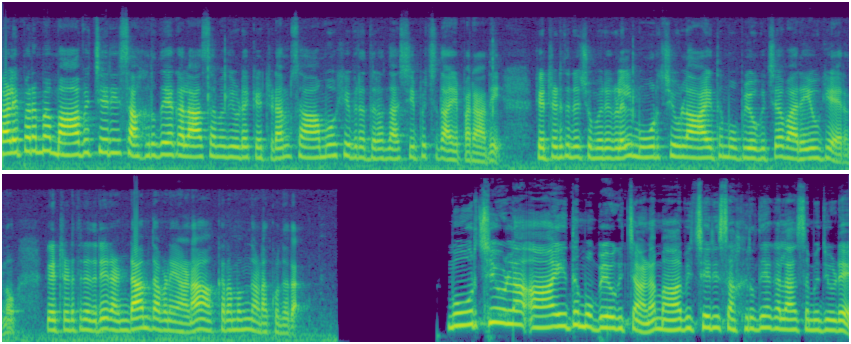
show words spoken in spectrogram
തളിപ്പറമ്പ് മാവിച്ചേരി സഹൃദയ കലാസമിതിയുടെ കെട്ടിടം സാമൂഹ്യ വിരുദ്ധർ നശിപ്പിച്ചതായി പരാതി. കെട്ടിടത്തിന്റെ ചുമരുകളിൽ മൂർച്ചയുള്ള ആയുധം ഉപയോഗിച്ച് വരയുകയായിരുന്നു. കെട്ടിടത്തിനെതിരെ രണ്ടാം തവണയാണ് അക്രമം നടക്കുന്നത്. മൂർച്ചയുള്ള ആയുധം ഉപയോഗിച്ചാണ് മാവിച്ചേരി സഹൃദയ കലാസമിതിയുടെ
